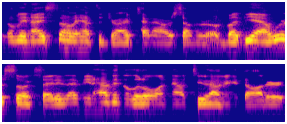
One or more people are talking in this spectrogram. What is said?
It'll be nice to only have to drive 10 hours down the road. But yeah, we're so excited. I mean, having the little one now too, having a daughter,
